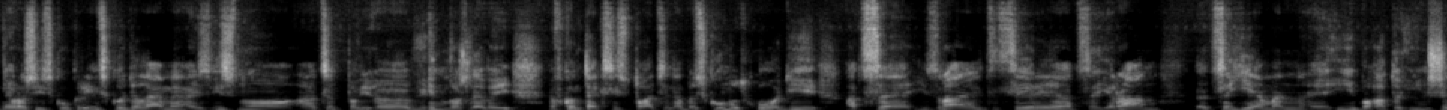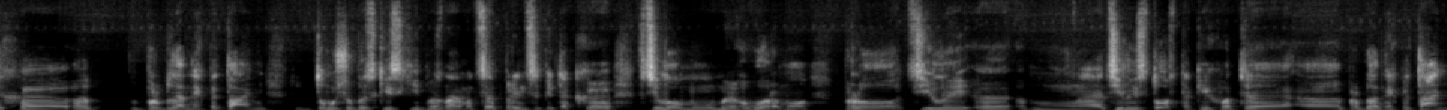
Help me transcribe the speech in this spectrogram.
російсько-української дилеми, а й звісно, е, це е, він важливий в контексті ситуації на близькому сході. А це Ізраїль, це Сирія, це Іран, це Ємен е, і багато інших е, е, проблемних питань, тому що близький схід ми знаємо, це в принципі так в цілому. Ми говоримо про цілий цілий стос таких от проблемних питань,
